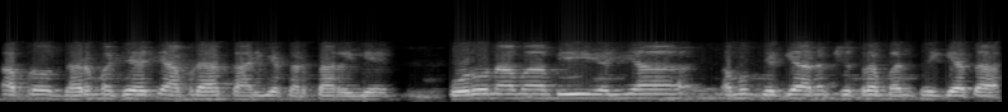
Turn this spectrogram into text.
આપણો ધર્મ છે કે આપણે આ કાર્ય કરતા રહીએ. કોરોનામાં બી અહીંયા અમુક જગ્યા અનક્ષેત્ર બંધ થઈ ગયા હતા.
